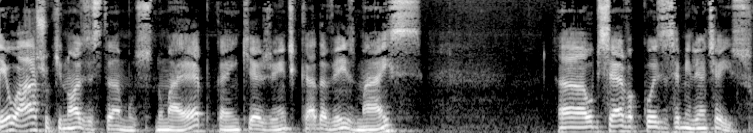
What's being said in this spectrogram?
eu acho que nós estamos numa época em que a gente cada vez mais uh, observa coisas semelhantes a isso.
